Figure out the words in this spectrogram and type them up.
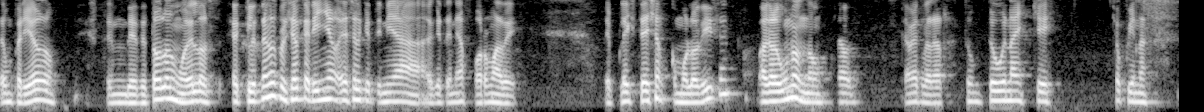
un periodo, este, de, todos los modelos. El que le tengo especial cariño es el que tenía, el que tenía forma de, PlayStation, como lo dicen. Algunos no, cabe aclarar. ¿Tú, tú ¿qué, ¿qué opinas?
